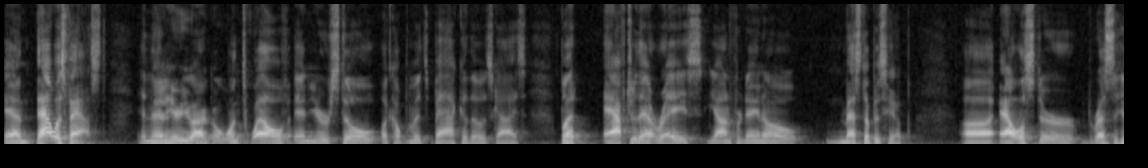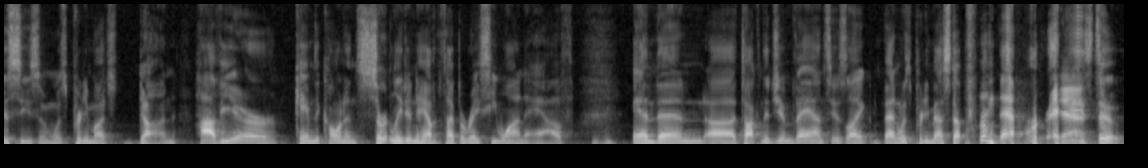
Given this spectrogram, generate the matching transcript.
and that was fast. And then Yeah. here you are, go 112, and you're still a couple minutes back of those guys. But after that race, Jan Frodeno messed up his hip. Uh, Alistair, the rest of his season was pretty much done. Javier came to Conan, certainly didn't have the type of race he wanted to have. Mm-hmm. And then uh, talking to Jim Vance, he was like, Ben was pretty messed up from that race, Yeah. too.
